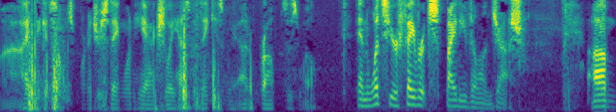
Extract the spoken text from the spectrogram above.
I think it's so much more interesting when he actually has to think his way out of problems as well. And what's your favorite Spidey villain, Josh? Um,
